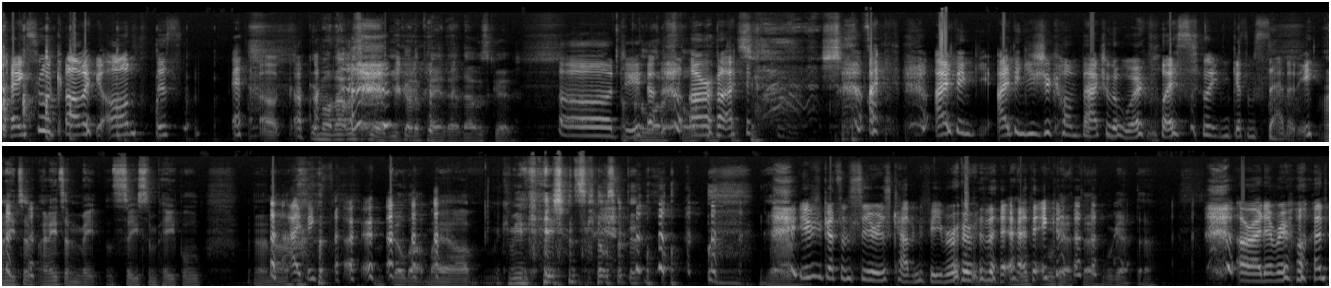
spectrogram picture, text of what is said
Thanks for coming on this. Oh, God. Come on, that was good. You got to pay that. That was good. oh I dear. put a lot of thought All right. I, I think I think you should come back to the workplace so you can get some sanity. I need to I need to meet see some people. And, uh, I think so. build up my uh, communication skills a bit more. yeah, You've got some serious cabin fever over there, I we'll, think. we'll get there. We'll get there. All right, everyone,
